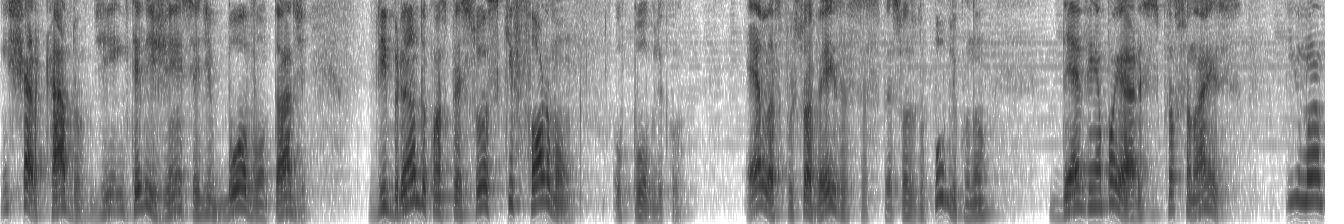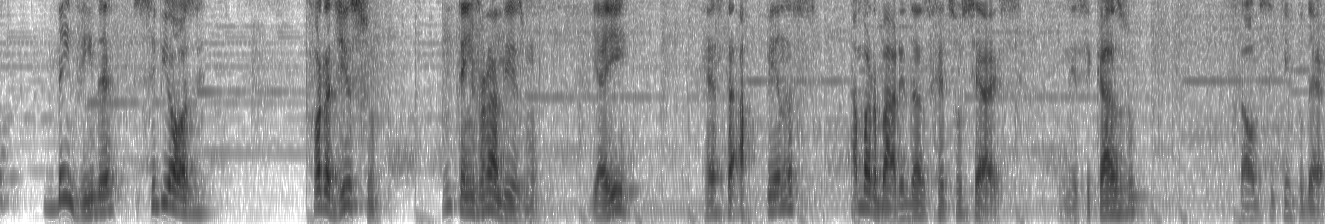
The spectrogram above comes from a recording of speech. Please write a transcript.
encharcado de inteligência de boa vontade, vibrando com as pessoas que formam o público. Elas, por sua vez, essas pessoas do público, não, devem apoiar esses profissionais em uma bem-vinda simbiose. Fora disso, não tem jornalismo. E aí, resta apenas a barbárie das redes sociais. E nesse caso, salve-se quem puder.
